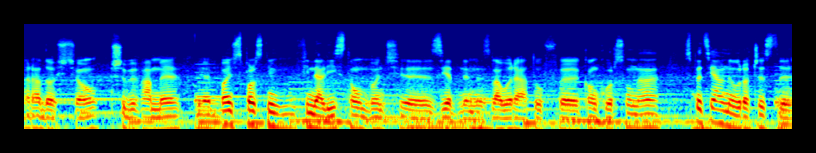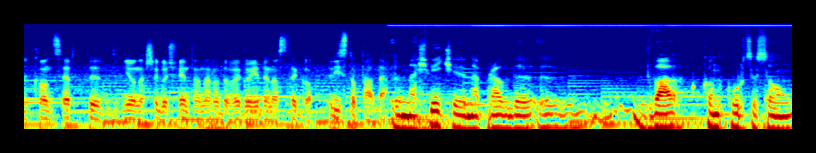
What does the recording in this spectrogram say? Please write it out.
radością przybywamy e, bądź z polskim finalistą, bądź e, z jednym z laureatów e, konkursu na specjalny uroczysty koncert w dniu naszego święta narodowego 11 listopada. Na świecie naprawdę dwa konkursy są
